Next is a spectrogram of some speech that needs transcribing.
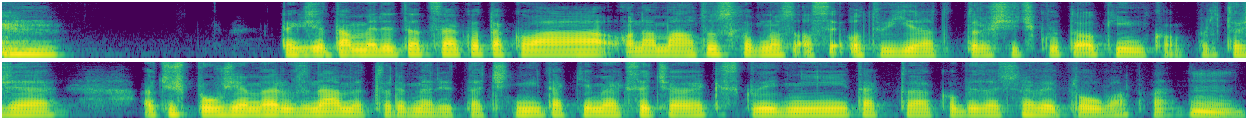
takže ta meditace jako taková, ona má tu schopnost asi otvírat trošičku to okýnko, protože ať už použijeme různé metody meditační, tak tím, jak se člověk sklidní, tak to jakoby začne vyplouvat Hmm.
